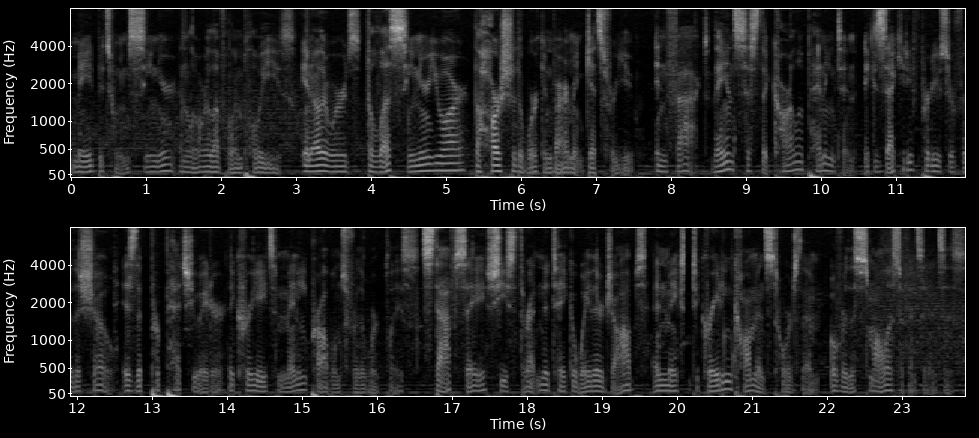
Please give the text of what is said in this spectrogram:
made between senior and lower level employees. In other words, the less senior you are, the harsher the work environment gets for you. In fact, they insist that Carla Pennington, executive producer for the show, is the perpetuator that creates many problems for the workplace. Staff say she's threatened to take away their jobs and makes degrading comments towards them over the smallest of incidences.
